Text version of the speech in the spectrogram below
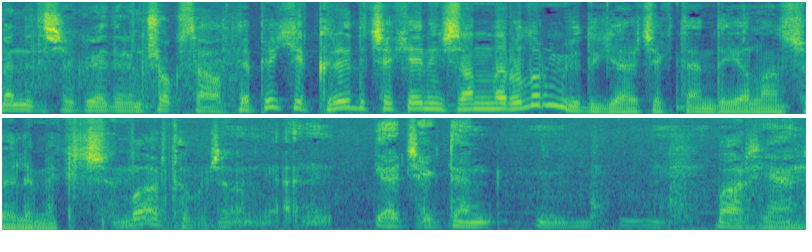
Ben de teşekkür ederim. Çok sağ ol. E peki kredi çeken insanlar olur muydu gerçekten de yalan söylemek için? Var tabii canım yani. Gerçekten var yani.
